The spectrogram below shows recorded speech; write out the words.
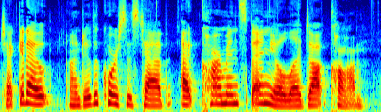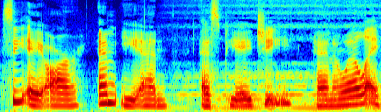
Check it out under the Courses tab at carmenspagnola.com. C A R M E N S P A G N O L A.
